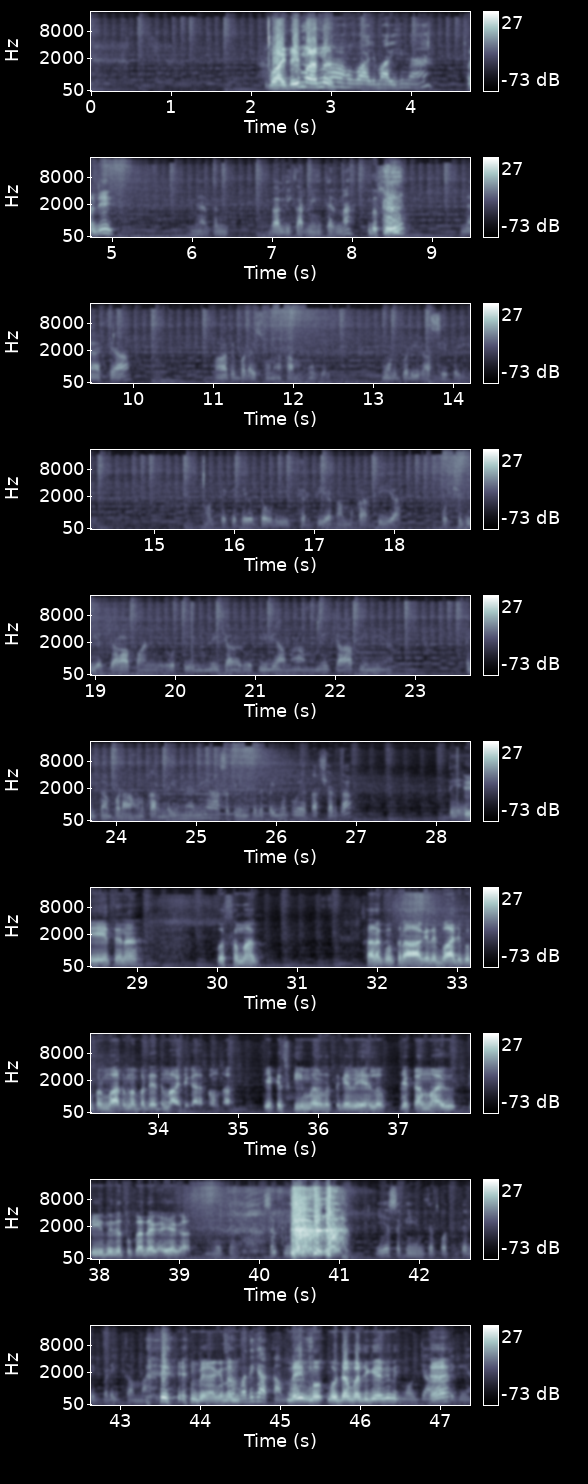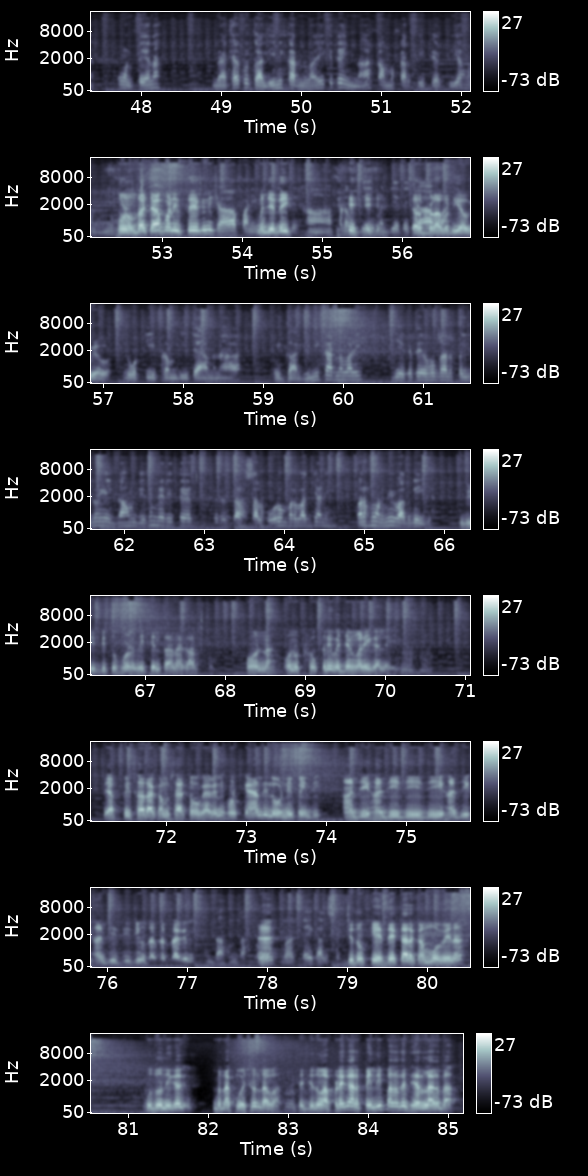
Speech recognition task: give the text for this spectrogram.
ਆਵਾਜ਼ ਹੀ ਮਾਰਨ। ਆਹੋ ਆਵਾਜ਼ ਮਾਰੀ ਸੀ ਮੈਂ। ਹਾਂਜੀ। ਮੈਂ ਤੈਨੂੰ ਗੱਲ ਹੀ ਕਰਨੀ ਸੀ ਤੇਰੇ ਨਾਲ। ਦੱਸੋ। ਮੈਂ ਕਿਹਾ ਆਹ ਤੇ ਬੜਾ ਹੀ ਸੋਹਣਾ ਕੰਮ ਹੋ ਗਿਆ। ਹੁਣ ਬੜੀ ਰਾਸੇ ਪਈ ਹੈ। ਹੁਣ ਤੇ ਕਿਤੇ ਉਹ ਦੌੜੀ ਫਿਰਦੀ ਆ ਕੰਮ ਕਰਦੀ ਆ। ਪੁੱਛਦੀ ਆ ਚਾਹ ਪਾਣੀ ਰੋਟੀ ਮੰਮੀ ਚਾਹ ਰੋਟੀ ਲਿਆਵਾਂ ਮੰਮੀ ਚਾਹ ਪੀਣੀ ਆ। ਇਦਾਂ ਬੜਾ ਹੁਣ ਕਰਨ ਲਈ ਮੈਂ ਨਹੀਂ ਆ ਸਕੀਮ ਕਿਤੇ ਪਹਿਲਾਂ ਤੂੰ ਇਹ ਕਰ ਛੱਡਦਾ। ਤੇ ਇਹ ਤੇ ਨਾ ਕੋ ਸਮਾਂ ਸਾਰਾ ਕੁਝ ਕਰਾ ਕੇ ਤੇ ਬਾਅਦ ਚ ਕੋਈ ਪ੍ਰਮਾਤਮਾ ਬੰਦੇ ਦੇ ਦਿਮਾਗ 'ਚ ਗੱਲ ਪਾਉਂਦਾ। ਇੱਕ ਸਕੀਮ ਵਰਤ ਕੇ ਵੇਖ ਲਓ ਜੇ ਕੰਮ ਆਇਓ ਤੀਰ ਨਹੀਂ ਤੇ ਤੁੱਕਾ ਤਾਂ ਹੈਗਾ ਹੀ ਹੈਗਾ। ਇਹ ਤੇ ਸਕੀਮ ਇਹ ਸਕੀਮ ਤੇ ਪੁੱਤ ਤੇਰੀ ਬੜੀ ਕੰਮ ਆ। ਮੈਂ ਕਹਿੰਦਾ ਵਧੀਆ ਕੰਮ ਆ। ਨਹੀਂ ਮੌ- ਮੌਜਾਂ ਵੱਜ ਗਈਆਂ ਕਿ ਨਹੀਂ? ਮੌਜਾਂ ਹੈਂ? ਵੱਜ ਗਈਆਂ। ਹੁਣ ਤੇ ਨਾ ਮੈਂ ਕਿਹਾ ਕੋਈ ਗੱਲ ਹੀ ਨਹੀਂ ਕਰਨ ਵਾਲੀ ਕਿਤੇ ਇੰਨਾ ਕੰਮ ਕਰਦੀ ਫਿਰਦੀ ਆ ਹੁਣ ਉਹਨੂੰ। ਹੁਣ ਆਉਂਦਾ ਚਾਹ ਪਾਣੀ ਉੱਤੇ ਕਿ ਨਹੀਂ? ਚਾਹ ਪਾਣੀ ਮੰਜੇ ਤੇ ਹੀ? ਹਾਂ ਫੜਾਉਂਦੀ ਮੰਜੇ ਤੇ ਚਲ ਚਾਹ ਬੜਾ ਪਾਣੀ, ਵਧੀਆ ਹੋ ਗਿਆ ਵਾ। ਰੋਟੀ ਫੜਾਉਂਦੀ ਟਾਈਮ ਨਾਲ ਕੋਈ ਗੱਲ ਹੀ ਨਹੀਂ ਕਰਨ ਵਾਲੀ। ਜੇ ਕਿਤੇ ਉਹ ਗੱਲ ਪਹਿਲਾਂ ਹੀ ਇਦਾਂ ਹੁੰਦੀ ਤੇ ਮੇਰੀ ਤੇ 10 ਸਾਲ ਹੋਰ ਉਮਰ ਵੱਧ ਜਾਣੀ ਸੀ ਪਰ ਹੁਣ ਵੀ ਵੱਧ ਗਈ ਆ। ਬੀਬੀ ਤੂੰ ਹੁਣ ਵੀ ਚਿੰਤਾ ਨਾ ਕਰ ਤੂੰ। ਹੁਣ ਨਾ ਉਹਨੂੰ ਠੋਕਰੀ ਵੱਜਣ ਵਾਲੀ ਗੱਲ ਸੀ। ਹੂੰ ਹੂੰ। ਤੇ ਆਪੇ ਹੀ ਸਾਰਾ ਕੰਮ ਸੈੱਟ ਹੋ ਗਿਆ ਕਿ ਨਹੀਂ? ਹੁਣ ਕਹਿਣ ਦੀ ਲੋੜ ਨਹੀਂ ਪੈਂਦੀ। ਹਾਂਜੀ ਹਾਂਜੀ ਜੀ ਜੀ ਹਾਂਜੀ ਹਾਂਜੀ ਜੀ ਜੀ ਹੁੰਦਾ ਫਿਰਦਾ ਕਿ ਨਹੀਂ? ਹੁੰਦਾ ਹੁੰਦਾ। ਹੈਂ? ਵਾਕਈ ਗੱਲ ਸਹੀ ਜਦੋਂ ਕਿਸੇ ਦੇ ਘਰ ਕੰਮ ਹੋਵੇ ਨਾ ਉਦੋਂ ਨਿਕਾ ਬੰਦਾ ਖੁਸ਼ ਹੁੰਦਾ ਵਾ। ਤੇ ਜਦੋਂ ਆਪਣੇ ਘਰ ਪੈਂਦੀ ਪਤਾ ਤੇ ਫਿਰ ਲੱਗਦਾ।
